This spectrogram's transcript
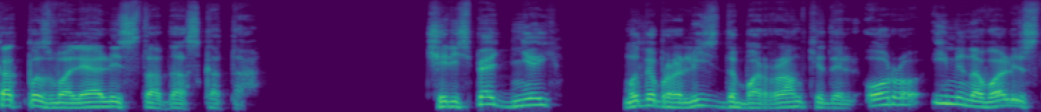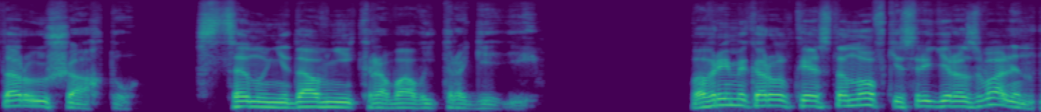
как позволяли стада скота. Через пять дней мы добрались до барранки дель Оро и миновали старую шахту, сцену недавней кровавой трагедии. Во время короткой остановки среди развалин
